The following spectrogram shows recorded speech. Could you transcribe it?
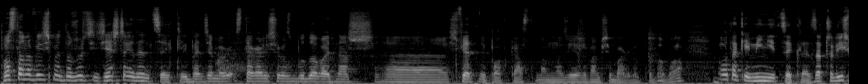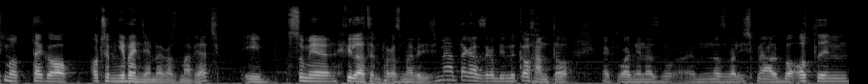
postanowiliśmy dorzucić jeszcze jeden cykl i będziemy starali się rozbudować nasz e, świetny podcast. Mam nadzieję, że Wam się bardzo podoba. O takie mini cykle. Zaczęliśmy od tego, o czym nie będziemy rozmawiać i w sumie chwilę o tym porozmawialiśmy, a teraz zrobimy Kocham to, jak to ładnie nazw nazwaliśmy, albo o tym,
